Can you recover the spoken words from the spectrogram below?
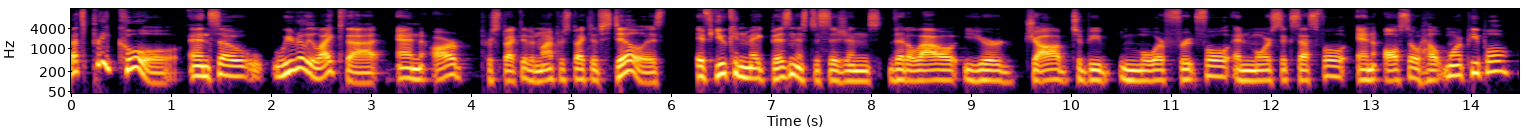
that's pretty cool. And so we really liked that. And our perspective and my perspective still is if you can make business decisions that allow your job to be more fruitful and more successful and also help more people,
